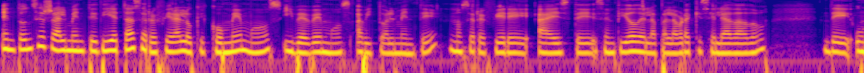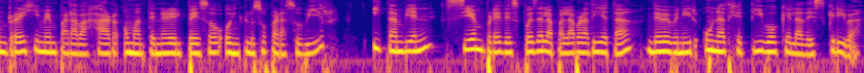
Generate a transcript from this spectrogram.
Entonces realmente dieta se refiere a lo que comemos y bebemos habitualmente, no se refiere a este sentido de la palabra que se le ha dado de un régimen para bajar o mantener el peso o incluso para subir. Y también siempre después de la palabra dieta debe venir un adjetivo que la describa.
